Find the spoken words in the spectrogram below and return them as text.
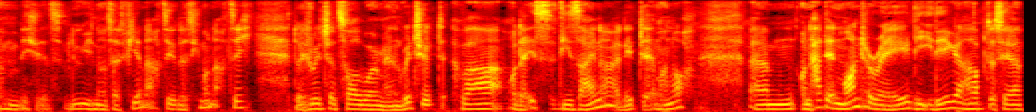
ähm, ich, jetzt lüge ich 1984 oder 87 durch Richard Solworman. Richard war oder ist Designer, er lebt ja immer noch ähm, und hat in Monterey die Idee gehabt, dass er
